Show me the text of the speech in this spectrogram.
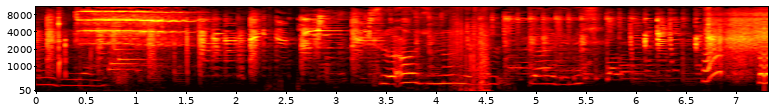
Yani? Şu ağacın önüne bir geldiniz. Hoppa.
